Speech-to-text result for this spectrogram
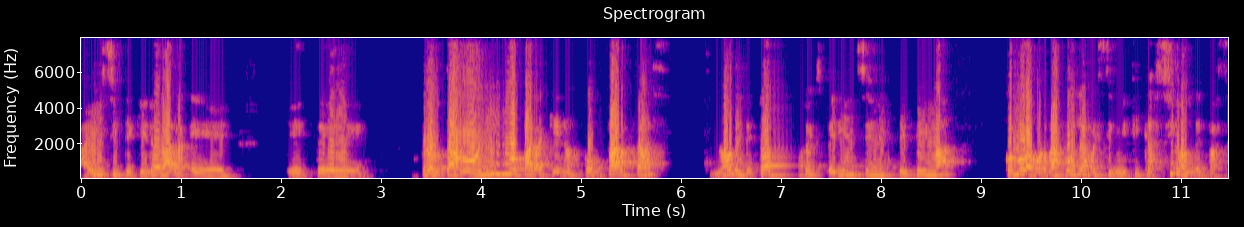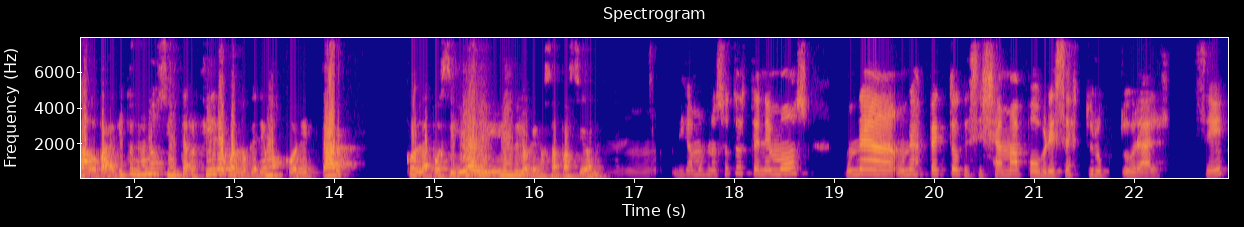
ahí sí te quiero dar eh, este, protagonismo para que nos compartas, ¿no? desde toda tu experiencia en este tema, cómo abordás vos la resignificación del pasado, para que esto no nos interfiera cuando queremos conectar con la posibilidad de vivir de lo que nos apasiona. Digamos, nosotros tenemos un aspecto que se llama pobreza estructural, ¿sí?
